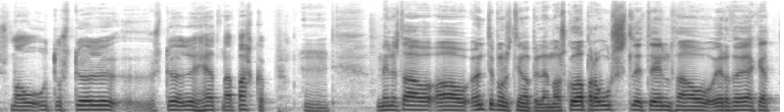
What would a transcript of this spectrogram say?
smá út úr stöðu stöðu hérna backup. Mm -hmm minnist á, á undirbúinustímabilið maður skoða bara úrslitin þá eru þau ekkert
